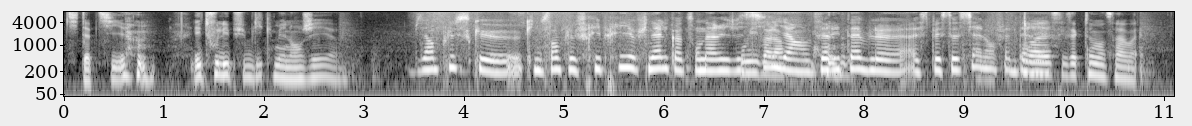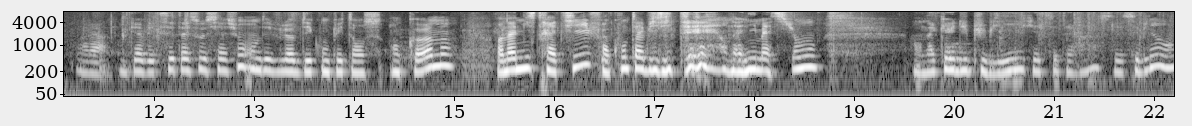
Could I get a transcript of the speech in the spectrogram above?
petit à petit. et tous les publics mélangés. Euh. Bien plus qu'une simple friperie, au final, quand on arrive ici, il y a un véritable euh, aspect social en fait derrière. Ouais, c'est exactement ça, ouais. Voilà, donc avec cette association, on développe des compétences en com, en administratif, en comptabilité, en animation, en accueil du public, etc. C'est bien, hein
